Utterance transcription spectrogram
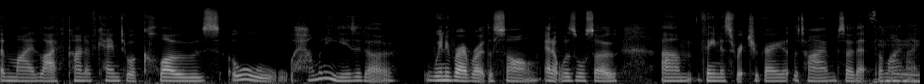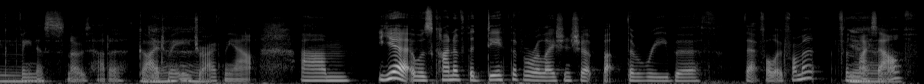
in my life. Kind of came to a close. Ooh, how many years ago? Whenever I wrote the song, and it was also um, Venus retrograde at the time. So that's the line like Venus knows how to guide me, drive me out. Um, yeah, it was kind of the death of a relationship, but the rebirth that followed from it for Yeah. myself.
